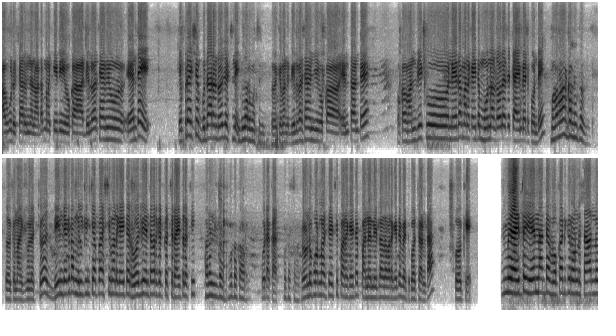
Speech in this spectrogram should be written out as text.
ఆవు కూడా హుషారు ఉందన్నమాట. మనకి ఇది ఒక డెలివరీ టైం అంటే ఎప్పుడు వచ్చినా బుధవారం రోజు వచ్చినాయి. బుధవారం వచ్చింది ఓకే మనకి డెలివరీ టైం ఒక ఎంత అంటే ఒక వన్ వీక్ లేదా మనకైతే మూడు నాలుగు రోజులు అయితే టైం పెట్టుకోండి. కలుగుతుంది. ఓకే మనకి చూడొచ్చు దీని దగ్గర మిల్కింగ్ కెపాసిటీ మనకైతే రోజు ఎంతవరకు ఎట్టుకోవచ్చు రైతులకి? పన్నెండు లీటర్ పూట కారు. పూటకారు పూట కారు. రెండు పూటలు వచ్చేసి మనకైతే పన్నెండు లీటర్ల వరకు అయితే పెట్టుకోవచ్చు అంట ఓకే మీరైతే ఏంటంటే ఒకటికి రెండు సార్లు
